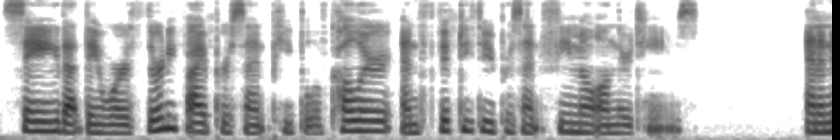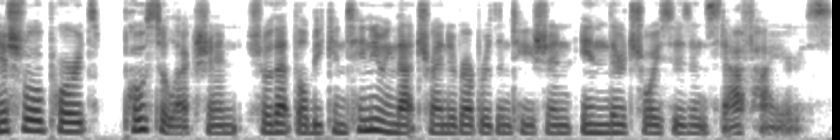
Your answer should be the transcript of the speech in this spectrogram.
saying that they were 35% people of color and 53% female on their teams. And initial reports post election show that they'll be continuing that trend of representation in their choices and staff hires.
